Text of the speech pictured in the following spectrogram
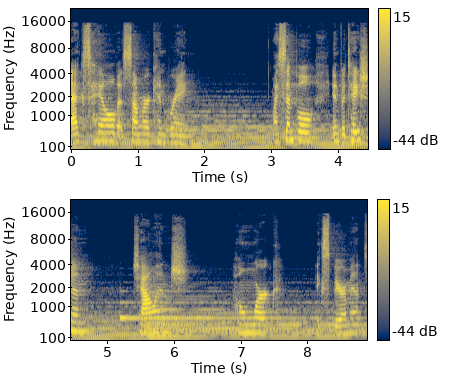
exhale that summer can bring. My simple invitation, challenge, homework, experiment,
